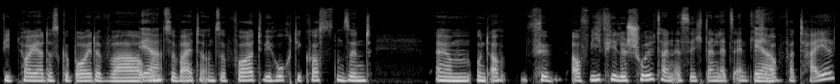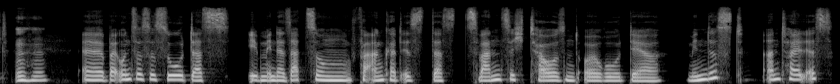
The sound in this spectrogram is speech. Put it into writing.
wie teuer das Gebäude war Ja. und so weiter und so fort, wie hoch die Kosten sind ähm, und auch für, auf wie viele Schultern es sich dann letztendlich Ja. auch verteilt. Mhm. Äh, bei uns ist es so, dass eben in der Satzung verankert ist, dass 20.000 Euro der Mindestanteil ist.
